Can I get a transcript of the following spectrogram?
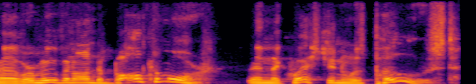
Uh, we're moving on to Baltimore, and the question was posed:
